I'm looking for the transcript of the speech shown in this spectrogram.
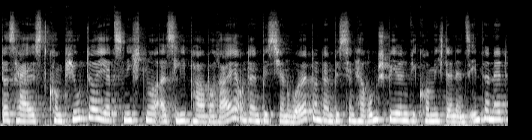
Das heißt, Computer jetzt nicht nur als Liebhaberei und ein bisschen Word und ein bisschen herumspielen, wie komme ich denn ins Internet,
